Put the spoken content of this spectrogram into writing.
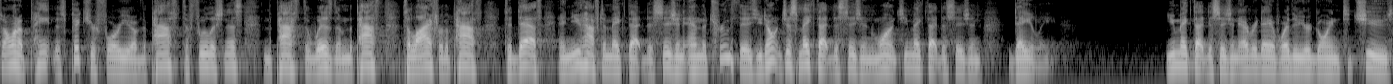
So I want to paint this picture for you of the path to foolishness and the path to wisdom, the path to life or the path to death, and you have to make that decision. And the truth is, you don't just make that decision once, you make that decision daily. You make that decision every day of whether you're going to choose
